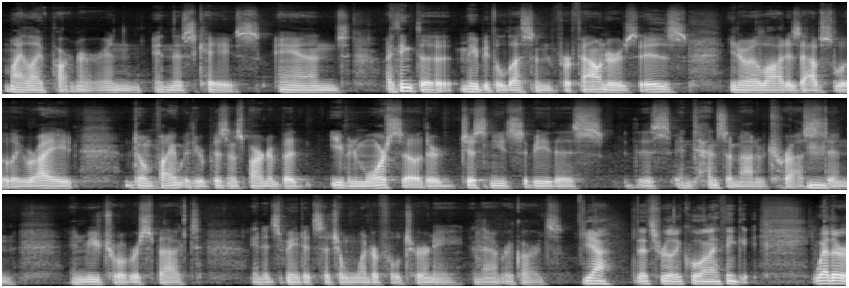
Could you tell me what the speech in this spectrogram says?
my life partner in in this case. And I think the maybe the lesson for founders is, you know, Elad is absolutely right. Don't fight with your business partner, but even more so, there just needs to be this this intense amount of trust mm. and and mutual respect and it's made it such a wonderful journey in that regards. Yeah, that's really cool. And I think whether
